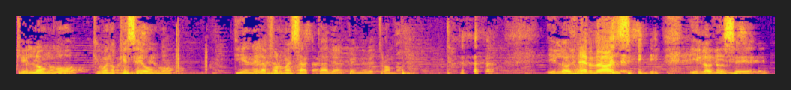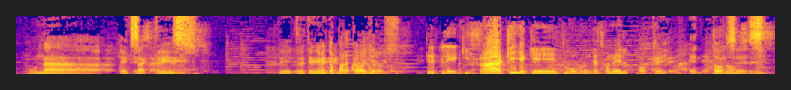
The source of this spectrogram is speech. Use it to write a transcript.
que el hongo, que bueno, que ese hongo tiene la forma exacta del pene de Trump. y lo Perdón. Sí, y lo dice una exactriz de entretenimiento para caballeros. Triple X. Ah, aquella que tuvo broncas con él. Ok, entonces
